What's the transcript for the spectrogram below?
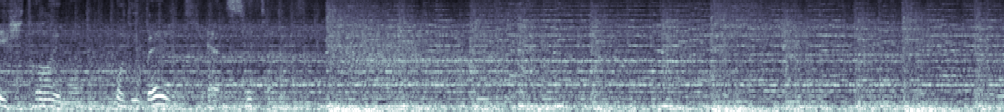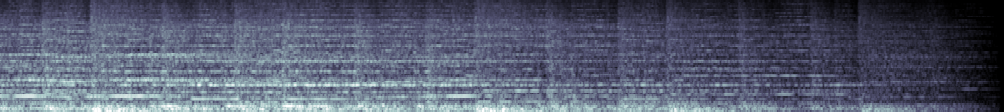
Ich träume und die Welt erzittert.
